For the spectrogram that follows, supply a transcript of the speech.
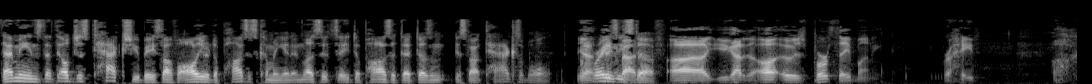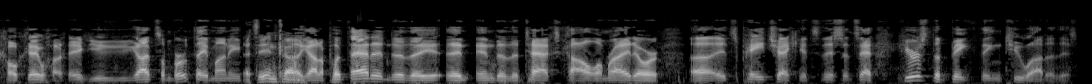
That means that they'll just tax you based off all your deposits coming in, unless it's a deposit that doesn't, it's not taxable. Yeah, Crazy stuff. It. Uh, you got it, uh, it was birthday money, right? Oh, Okay, well, hey, you, you got some birthday money. That's income. I got to put that into the in, into the tax column, right? Or uh, it's paycheck, it's this, it's that. Here's the big thing too out of this:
